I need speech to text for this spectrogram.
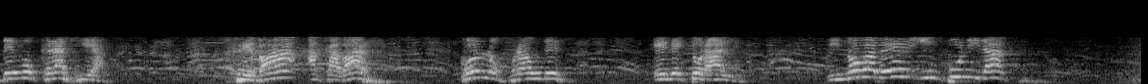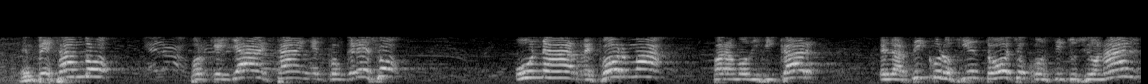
democracia. Se va a acabar con los fraudes electorales y no va a haber impunidad. Empezando porque ya está en el Congreso una reforma para modificar el artículo 108 constitucional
